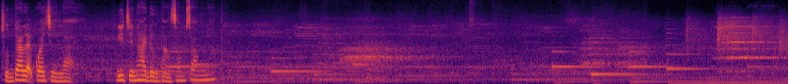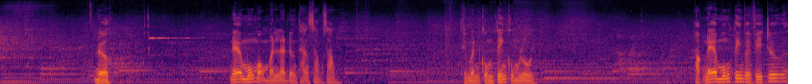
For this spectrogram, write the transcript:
Chúng ta lại quay trở lại Đi trên hai đường thẳng song song nhé. Được. Nếu em muốn bọn mình là đường thẳng song song Thì mình cùng tiến cùng lùi. Hoặc nếu em muốn tiến về phía trước á,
